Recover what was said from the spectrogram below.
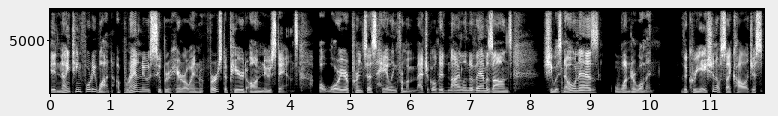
In 1941, a brand new superheroine first appeared on newsstands. A warrior princess hailing from a magical hidden island of Amazons, she was known as Wonder Woman. The creation of psychologist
